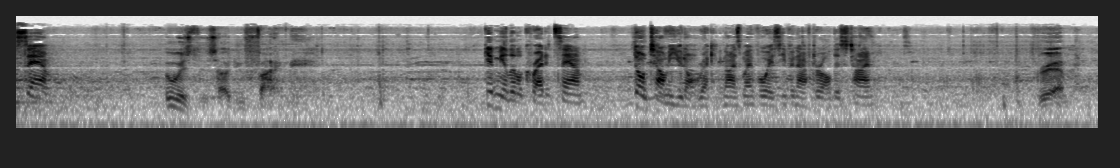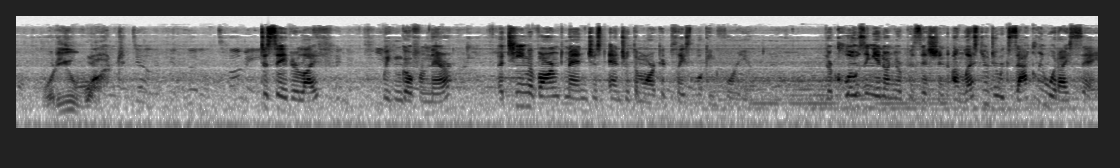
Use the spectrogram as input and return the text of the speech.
Sam, Who is this? How'd you find me? give me a little credit, Sam. Don't tell me you don't recognize my voice even after all this time. Grim, what do you want? To save your life, we can go from there. A team of armed men just entered the marketplace looking for you. They're closing in on your position. Unless you do exactly what I say,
